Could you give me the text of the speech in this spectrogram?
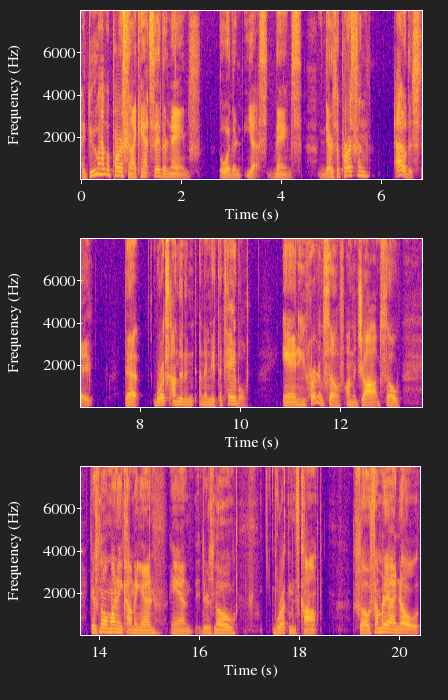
I do have a person, I can't say their names, or their, yes, names. There's a person out of the state that works under the, underneath the table, and he hurt himself on the job. So there's no money coming in, and there's no workman's comp. So somebody I know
